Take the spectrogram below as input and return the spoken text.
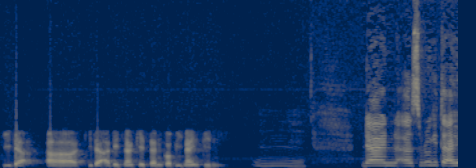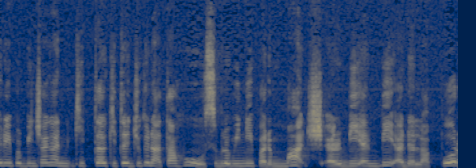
tidak uh, tidak ada jangkitan COVID-19. Dan uh, sebelum kita akhiri perbincangan kita kita juga nak tahu sebelum ini pada Mac Airbnb ada lapor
